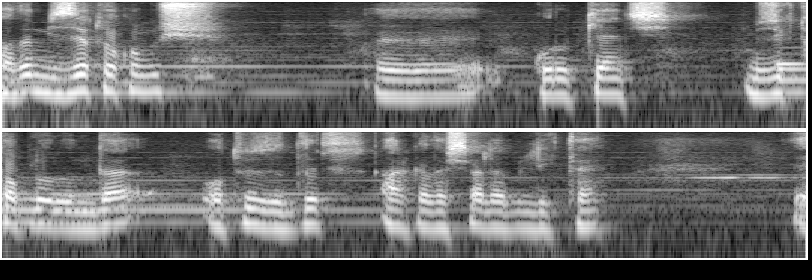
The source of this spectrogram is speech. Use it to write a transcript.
Adım İzzet Okumuş. Ee, Grup Genç Müzik Topluluğu'nda 30 yıldır arkadaşlarla birlikte e,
